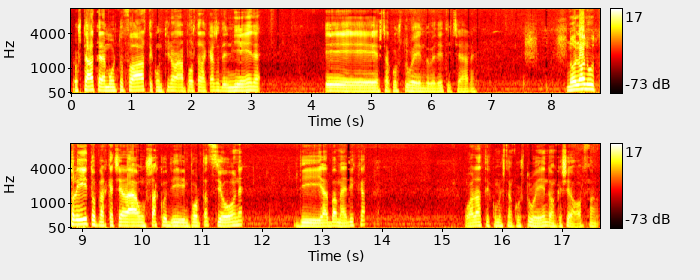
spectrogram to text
lo starter era molto forte continua a portare a casa del miele e sta costruendo vedete i cherry non l'ho nutrito perché c'era un sacco di importazione di erba medica. Guardate come stanno costruendo anche se orfano.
